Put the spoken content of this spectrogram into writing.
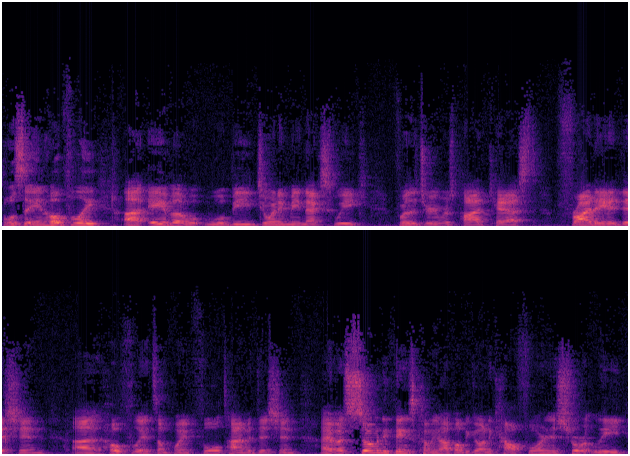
we'll see, and hopefully uh, Ava w- will be joining me next week for the Dreamers podcast Friday edition. Uh, hopefully, at some point, full time edition. I have uh, so many things coming up. I'll be going to California shortly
